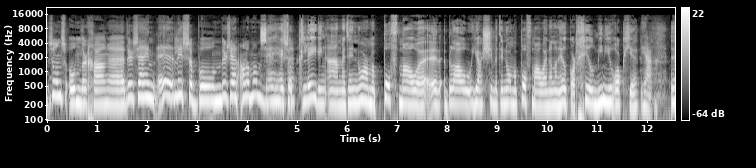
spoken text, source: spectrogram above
zonsondergangen. Er zijn eh, Lissabon. Er zijn allemaal Zij mensen. heeft ook kleding aan met enorme pofmouwen. eh, blauw jasje met enorme pofmouwen en dan een heel kort geel minirokje. Ja, Eh,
